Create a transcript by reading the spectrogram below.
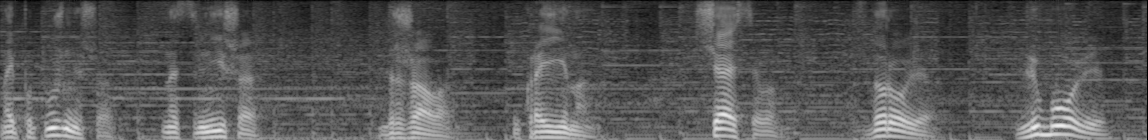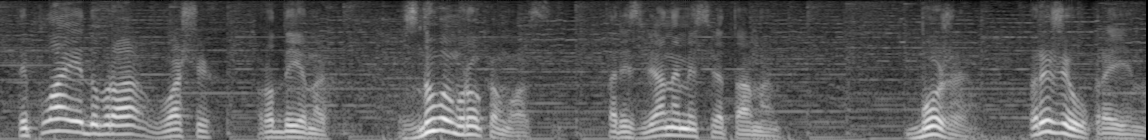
найпотужніша, найсильніша держава Україна. Щастя вам, здоров'я, любові, тепла і добра в ваших родинах. З Новим роком вас та різдвяними святами. Боже, бережи Україну!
